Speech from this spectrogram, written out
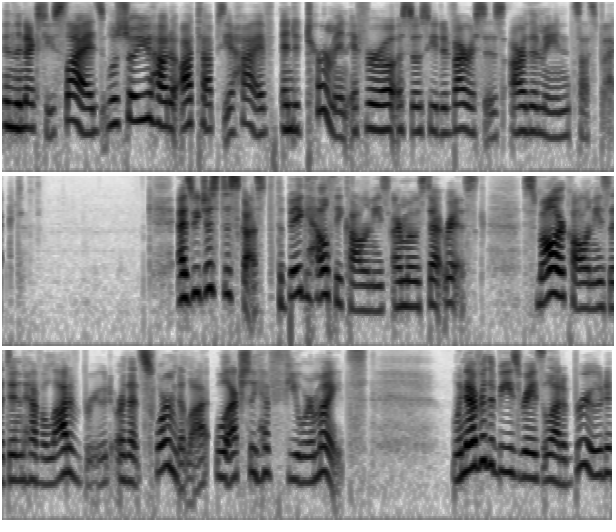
in the next few slides, we'll show you how to autopsy a hive and determine if varroa-associated viruses are the main suspect. As we just discussed, the big healthy colonies are most at risk. Smaller colonies that didn't have a lot of brood or that swarmed a lot will actually have fewer mites. Whenever the bees raise a lot of brood,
